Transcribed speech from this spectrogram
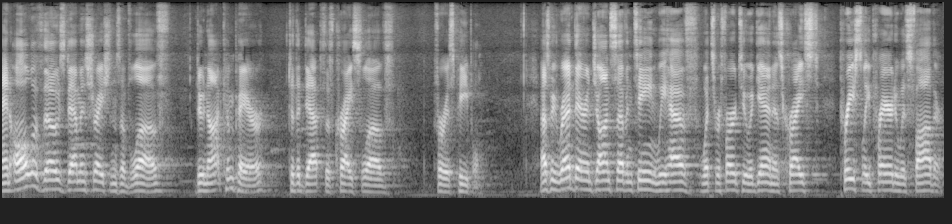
And all of those demonstrations of love do not compare to the depth of Christ's love for his people. As we read there in John 17, we have what's referred to again as Christ's priestly prayer to his Father,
